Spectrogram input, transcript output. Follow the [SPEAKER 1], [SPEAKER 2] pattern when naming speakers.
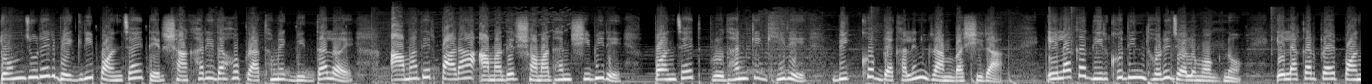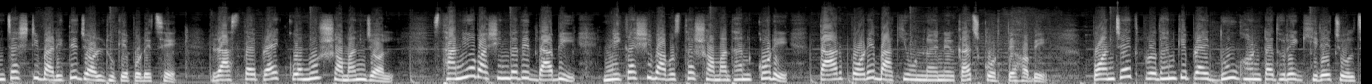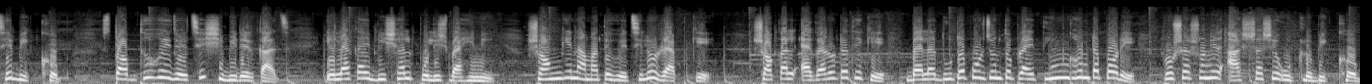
[SPEAKER 1] ডোমজুড়ের বেগরি পঞ্চায়েতের শাঁখারিদাহ প্রাথমিক বিদ্যালয়, আমাদের পাড়া, আমাদের সমাধান শিবিরে পঞ্চায়েত প্রধানকে ঘিরে বিক্ষোভ দেখালেন গ্রামবাসীরা। এলাকা দীর্ঘদিন ধরে জলমগ্ন। এলাকার প্রায় পঞ্চাশটি বাড়িতে জল ঢুকে পড়েছে। রাস্তায় প্রায় কোমর সমান জল। স্থানীয় বাসিন্দাদের দাবি, নিকাশি ব্যবস্থা সমাধান করে তারপরে বাকি উন্নয়নের কাজ করতে হবে। পঞ্চায়েত প্রধানকে প্রায় দু ঘণ্টা ধরে ঘিরে চলছে বিক্ষোভ। স্তব্ধ হয়ে রয়েছে শিবিরের কাজ। এলাকায় বিশাল পুলিশ বাহিনী। সঙ্গে নামাতে হয়েছিল র্যাবকে। সকাল এগারোটা থেকে বেলা দুটা পর্যন্ত প্রায় তিন ঘণ্টা পরে প্রশাসনের আশ্বাসে উঠল বিক্ষোভ।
